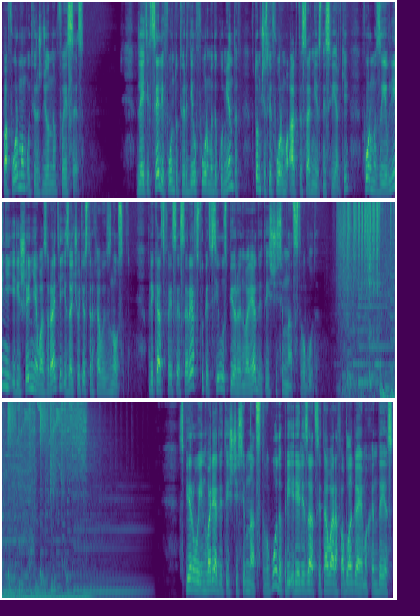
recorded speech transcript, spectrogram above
по формам, утвержденным ФСС. Для этих целей фонд утвердил формы документов, в том числе форму акта совместной сверки, формы заявлений и решения о возврате и зачете страховых взносов. Приказ ФСС РФ вступит в силу с 1 января 2017 года. 1 января 2017 года при реализации товаров, облагаемых НДС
